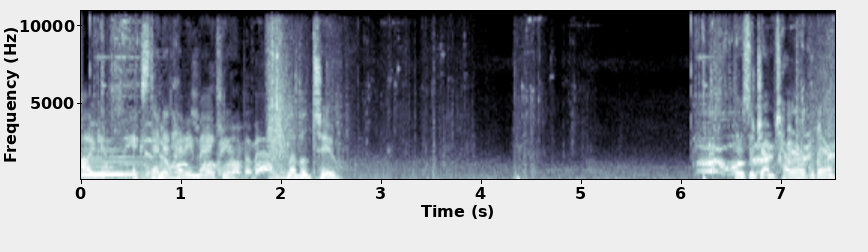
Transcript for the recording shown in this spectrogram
I can see Extended heavy mag here. on the map. Level two. There's a jump tower over there.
